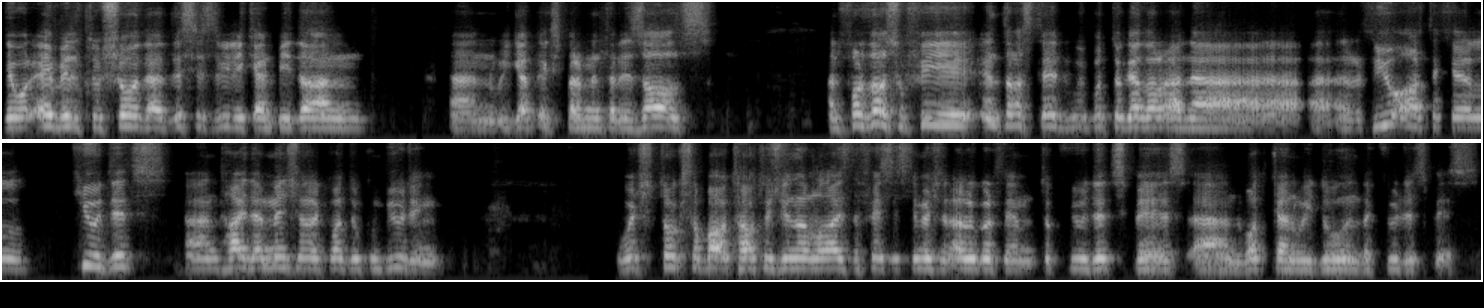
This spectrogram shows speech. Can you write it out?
they were able to show that this is really can be done. And we got experimental results. And for those who feel interested, we put together an, uh, a review article, qudits and high dimensional quantum computing, which talks about how to generalize the phase estimation algorithm to qudit space and what can we do in the qudit space.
